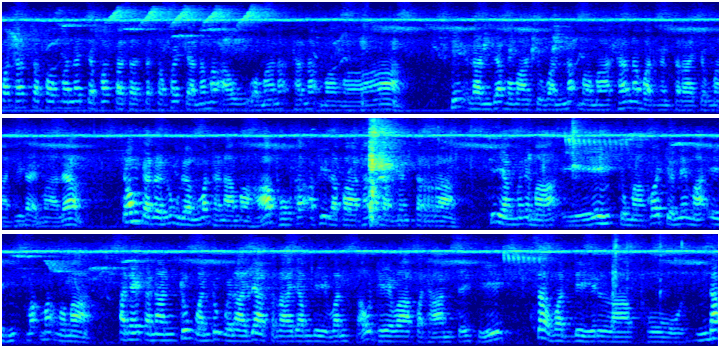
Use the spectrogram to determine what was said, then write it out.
พัทธัสสะพะมนะจะภะกะสะจะกะพะจานะมะเอาวะมานะธนะมามา ฮิรัญญะมะมาสุวรรณมะมาธนบัตรเงินตราจงมาที่ได้มาแล้ว จงเจริญรุ่งเรืองวัฒนามหาโภคะอภิรปาธนบัตรเงินตราที่ยังไม่ได้มาเอหิจงมาขอเจริญได้มาเอหิมะมะมะมาอเนกอนันทุกวันทุกเวลาญาตรายามดีวันเสาร์เทวาประธานเสสีสวัสดีลาโพนะ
